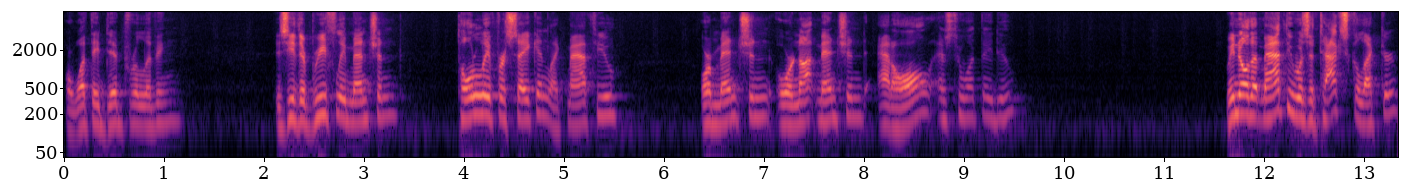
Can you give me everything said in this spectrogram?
or what they did for a living is either briefly mentioned, totally forsaken, like Matthew, or mentioned or not mentioned at all as to what they do? We know that Matthew was a tax collector.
